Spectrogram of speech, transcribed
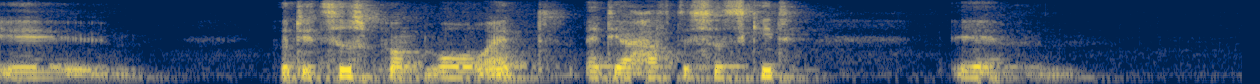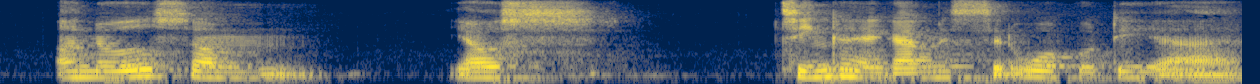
øh, på det tidspunkt, hvor at, at jeg har haft det så skidt. Øh, og noget, som jeg også tænker, jeg gerne vil sætte ord på, det er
